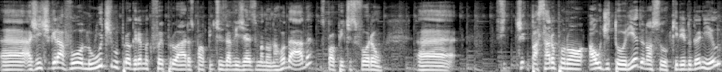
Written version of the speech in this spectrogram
ah, a gente gravou no último programa que foi pro ar os palpites da 29 rodada. Os palpites foram. ti- passaram por uma auditoria do nosso querido Danilo.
